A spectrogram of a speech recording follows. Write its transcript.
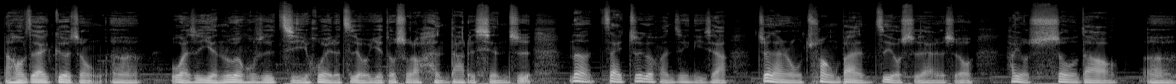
然后在各种呃，不管是言论或是集会的自由，也都受到很大的限制。那在这个环境底下，郑南荣创办自由时代的时候，他有受到呃。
